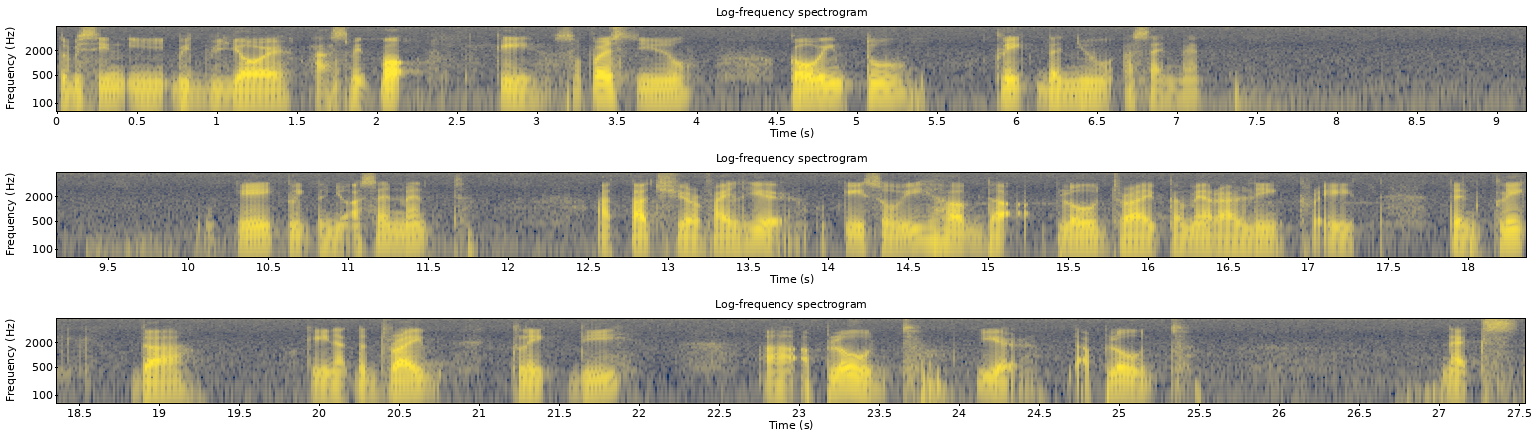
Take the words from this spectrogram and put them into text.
to be seen with your classmate po. Okay so first you going to click the new assignment. Okay click the new assignment. Attach your file here. Okay so we have the upload drive camera link create. Then click the okay not the drive click the uh, upload here the upload. Next.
